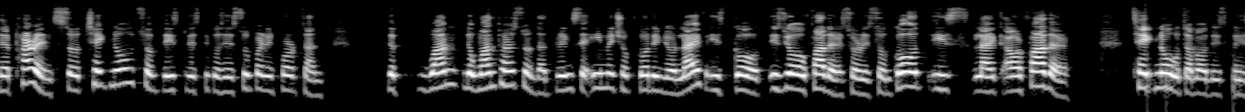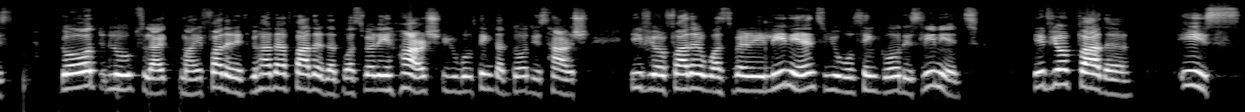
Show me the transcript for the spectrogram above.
their parents. So take notes of this, please, because it's super important the one the one person that brings the image of God in your life is God, is your father, sorry. So God is like our father. Take note about this, please. God looks like my father. If you had a father that was very harsh, you will think that God is harsh. If your father was very lenient, you will think God is lenient. If your father is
